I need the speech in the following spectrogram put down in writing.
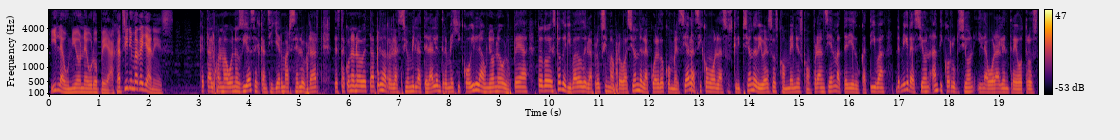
y la Unión Europea. Hatsiri Magallanes. ¿Qué tal, Juanma? Buenos días. El canciller Marcelo Ebrard destacó una nueva etapa en la relación bilateral entre México y la Unión Europea. Todo esto derivado de la próxima aprobación del acuerdo comercial, así como la suscripción de diversos convenios con Francia en materia educativa, de migración, anticorrupción y laboral, entre otros.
